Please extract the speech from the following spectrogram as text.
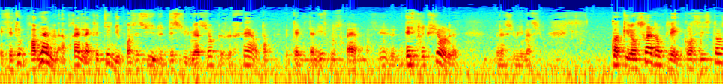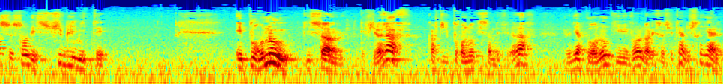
Et c'est tout le problème, après, de la critique du processus de désublimation que je fais en tant que le capitalisme serait un processus de destruction de la, sublimation. Quoi qu'il en soit, donc, les consistances, ce sont des sublimités. Et pour nous, qui sommes des philosophes, quand je dis pour nous qui sommes des philosophes, je veux dire pour nous qui vivons dans les sociétés industrielles.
